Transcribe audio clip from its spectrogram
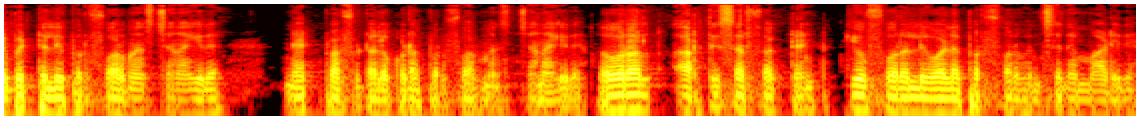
ಎಬಿಟ್ ಅಲ್ಲಿ ಪರ್ಫಾರ್ಮೆನ್ಸ್ ಚೆನ್ನಾಗಿದೆ. ನೆಟ್ ಪ್ರಾಫಿಟ್ ಅಲ್ಲೂ ಕೂಡ ಪರ್ಫಾರ್ಮೆನ್ಸ್ ಚೆನ್ನಾಗಿದೆ. Overall Aarti surfactant Q four ಅಲ್ಲಿ ಒಳ್ಳೆ ಪರ್ಫಾರ್ಮೆನ್ಸ್ ಮಾಡಿದೆ.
